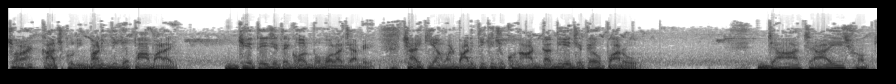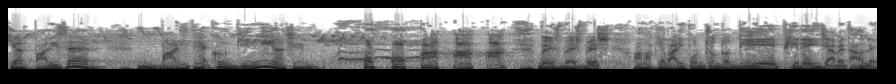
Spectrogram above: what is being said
চল এক কাজ করি, বাড়ির দিকে পা বাড়াই। যেতে যেতে গল্প বলা যাবে। চাই কি আমার বাড়িতে কিছুক্ষণ আড্ডা দিয়ে যেতেও পারো। যা চাই সব কি আর পারি, স্যার? বাড়িতে এখন গিন্নি আছেন। বেশ বেশ বেশ। আমাকে বাড়ি পর্যন্ত দিয়ে ফিরেই যাবে তাহলে।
